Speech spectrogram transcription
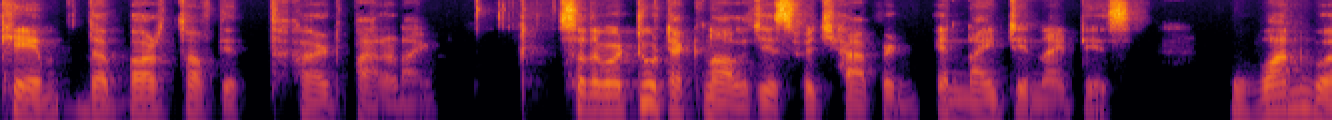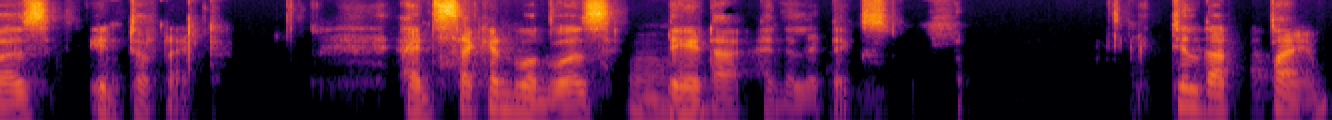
came the birth of the third paradigm. So there were two technologies which happened in 1990s. One was internet, and second one was mm-hmm. data analytics. Till that time,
